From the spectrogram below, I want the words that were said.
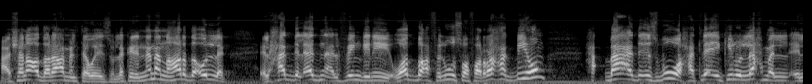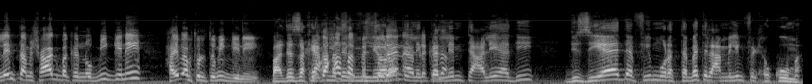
عشان أقدر اعمل توازن. لكن ان أنا النهارده أقول لك الحد الادنى 2000 جنيه واطبع فلوس وافرحك بيهم بعد أسبوع هتلاقي كيلو اللحمة اللي انت مش عاجبك انه ب 100 جنيه هيبقى ب 300 جنيه. بعد إذنك يا أحمد المليارات اللي. اتكلمت عليها دي دي زيادة في مرتبات العاملين في الحكومة.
